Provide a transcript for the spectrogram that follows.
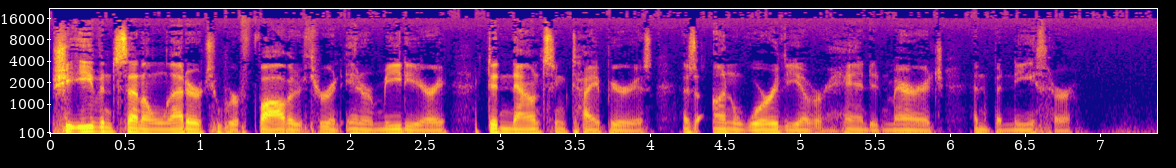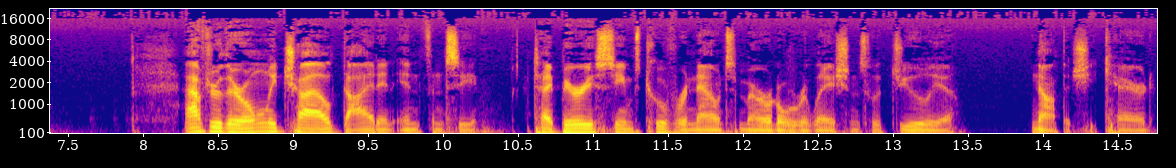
She even sent a letter to her father through an intermediary denouncing Tiberius as unworthy of her hand in marriage and beneath her. After their only child died in infancy, Tiberius seems to have renounced marital relations with Julia. Not that she cared.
